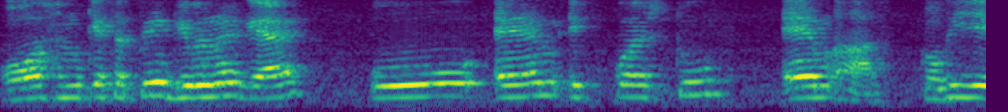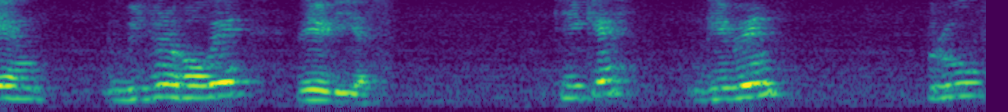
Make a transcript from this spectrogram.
और हम कह सकते हैं गिवन में क्या है? O M equal to M R क्योंकि ये बीच में हो गए रेडियस ठीक है? गिवन प्रूफ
